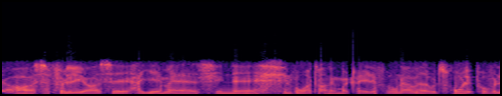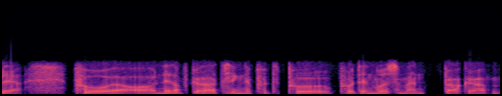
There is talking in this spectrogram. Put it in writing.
Og selvfølgelig også øh, herhjemme af sin, øh, sin mor, dronning Margrethe, for hun har været utrolig populær på øh, at netop gøre tingene på, på, på den måde, som man bør gøre dem.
